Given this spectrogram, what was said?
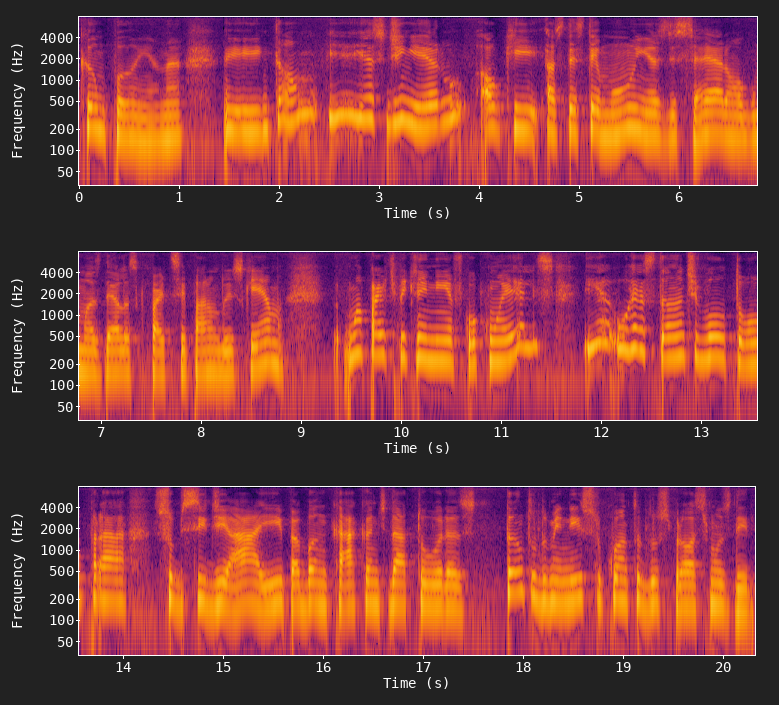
campanha, né? E, então, e esse dinheiro, ao que as testemunhas disseram, algumas delas que participaram do esquema, uma parte pequenininha ficou com eles e o restante voltou para subsidiar para bancar candidaturas tanto do ministro quanto dos próximos dele.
